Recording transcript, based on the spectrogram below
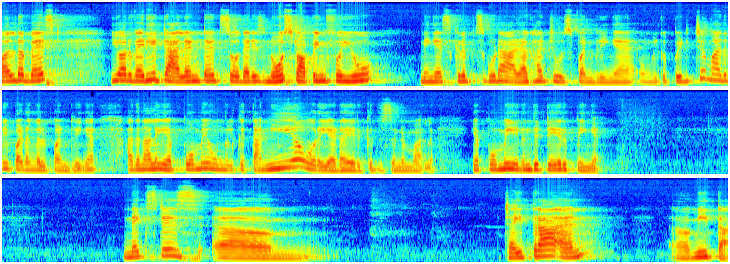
all the best you are very talented so there is no stopping for you நீங்கள் ஸ்கிரிப்ட்ஸ் கூட அழகாக சூஸ் பண்ணுறீங்க உங்களுக்கு பிடிச்ச மாதிரி படங்கள் பண்ணுறீங்க அதனால் எப்போவுமே உங்களுக்கு தனியாக ஒரு இடம் இருக்குது சினிமாவில் எப்போவுமே இருந்துகிட்டே இருப்பீங்க. Next is um, Chaitra and uh, Meetha.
